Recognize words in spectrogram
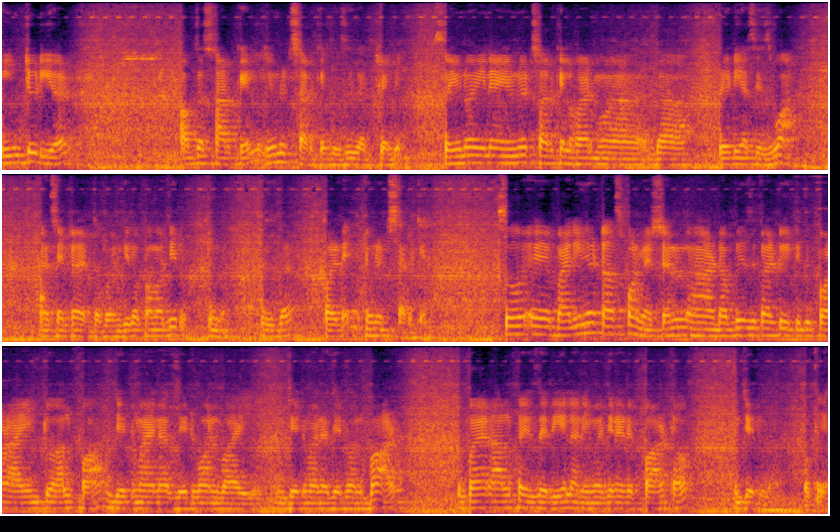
interior of the circle unit circle this is actually. So you know in a unit circle where uh, the radius is 1 and center at the point 0 comma 0 you this is the called unit circle so a bilinear transformation uh, w is equal to e to the power i into alpha z minus z1 by z minus z1 bar where alpha is the real and imaginary part of z1 okay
